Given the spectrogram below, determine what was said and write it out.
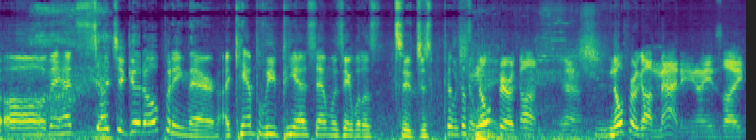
Oh, they had such a good opening there. I can't believe PSM was able to, to just push Because away. No Fear got yeah. No Fear got mad. You know, he's like,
